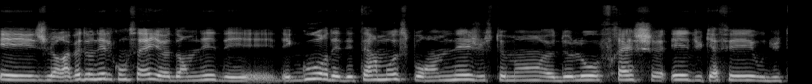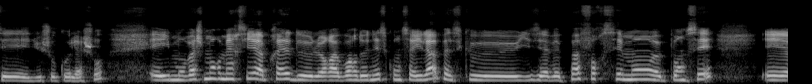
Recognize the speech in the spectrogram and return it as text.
et je leur avais donné le conseil euh, d'emmener des, des, gourdes et des thermos pour emmener justement euh, de l'eau fraîche et du café ou du thé et du chocolat chaud. Et ils m'ont vachement remercié après de leur avoir donné ce conseil-là parce qu'ils n'y avaient pas forcément euh, pensé. Et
